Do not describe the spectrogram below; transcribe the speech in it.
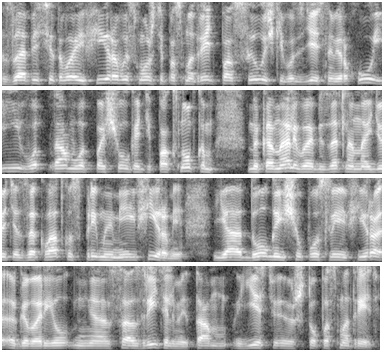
Запись этого эфира вы сможете посмотреть по ссылочке вот здесь наверху и вот там вот пощелкайте по кнопкам на канале, вы обязательно найдете закладку с прямыми эфирами. Я долго еще после эфира говорил со зрителями, там есть э, посмотреть.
